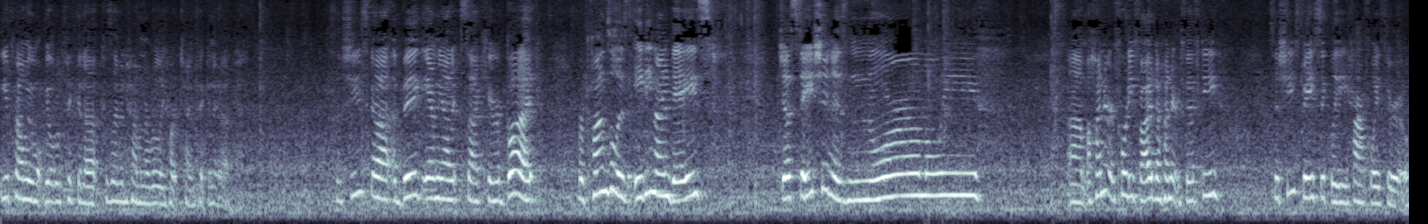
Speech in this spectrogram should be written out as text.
You probably won't be able to pick it up because I've been having a really hard time picking it up. So she's got a big amniotic sac here, but Rapunzel is 89 days. Gestation is normally um, 145 to 150. So she's basically halfway through.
